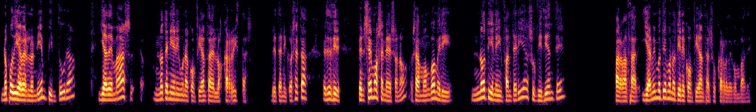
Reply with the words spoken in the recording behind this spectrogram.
no podía verlos ni en pintura y además no tenía ninguna confianza en los carristas británicos. Es decir, pensemos en eso, ¿no? O sea, Montgomery no tiene infantería suficiente para avanzar y al mismo tiempo no tiene confianza en sus carros de combate.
